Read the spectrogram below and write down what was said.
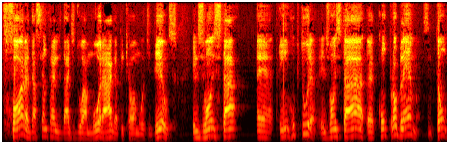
fora da centralidade do amor ágape, que é o amor de Deus, eles vão estar é, em ruptura, eles vão estar é, com problemas. Então,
